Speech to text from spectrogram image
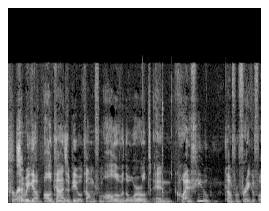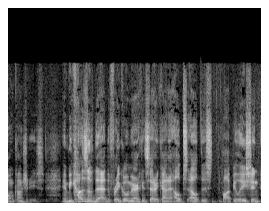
Correct. So we got all kinds of people coming from all over the world and quite a few come from francophone countries, and because of that, the Franco American Center kind of helps out this population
